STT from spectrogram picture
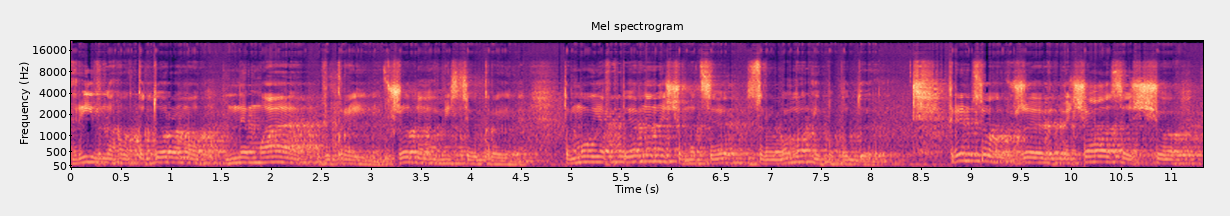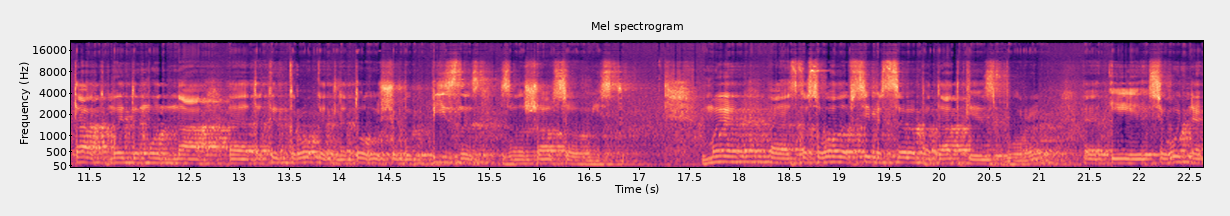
рівного котрому немає в Україні, в жодному місті України. Тому я впевнений, що ми це зробимо і побудуємо. Крім цього, вже відмічалося, що так, ми йдемо на е, такі кроки для того, щоб бізнес залишався у місті. Ми е, скасували всі місцеві податки і збори, е, і сьогодні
